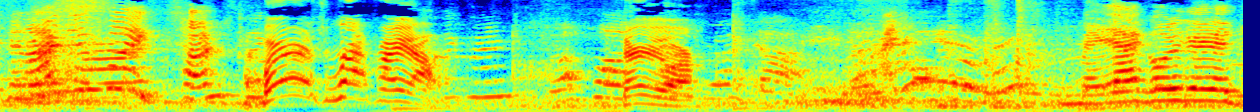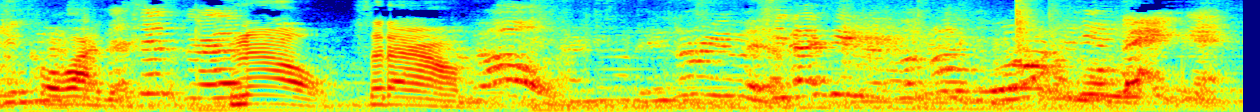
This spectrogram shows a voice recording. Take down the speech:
Can I just like touch the Where's Raphael? There you are. May I go get a drink of water? This is good. No, sit down. No. She doesn't even look like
